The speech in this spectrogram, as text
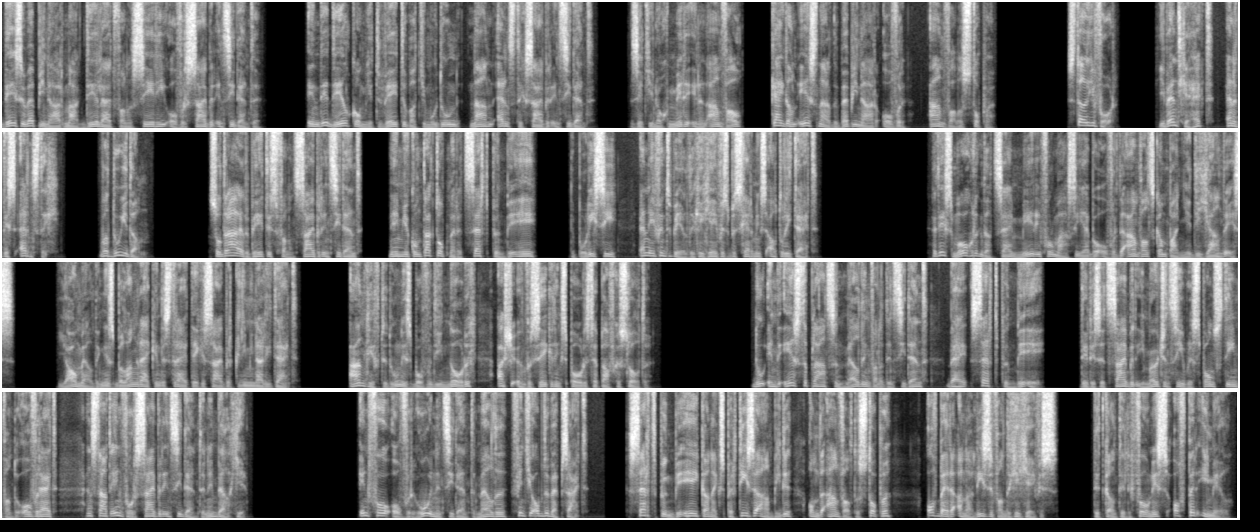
Deze webinar maakt deel uit van een serie over cyberincidenten. In dit deel kom je te weten wat je moet doen na een ernstig cyberincident. Zit je nog midden in een aanval? Kijk dan eerst naar de webinar over aanvallen stoppen. Stel je voor, je bent gehackt en het is ernstig. Wat doe je dan? Zodra er weet is van een cyberincident, neem je contact op met het CERT.be, de politie en eventueel de gegevensbeschermingsautoriteit. Het is mogelijk dat zij meer informatie hebben over de aanvalscampagne die gaande is. Jouw melding is belangrijk in de strijd tegen cybercriminaliteit. Aangifte doen is bovendien nodig als je een verzekeringspolis hebt afgesloten. Doe in de eerste plaats een melding van het incident bij CERT.be. Dit is het Cyber Emergency Response Team van de overheid en staat in voor cyberincidenten in België. Info over hoe een incident te melden vind je op de website. CERT.be kan expertise aanbieden om de aanval te stoppen of bij de analyse van de gegevens. Dit kan telefonisch of per e-mail.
